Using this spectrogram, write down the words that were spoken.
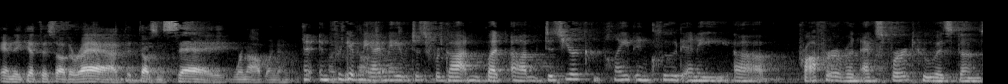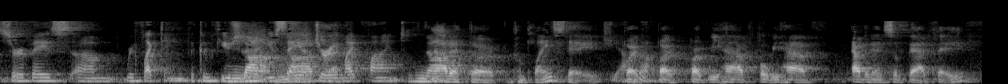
and they get this other ad that doesn't say we're not 1-800-CONTACTS. And forgive me, I may have just forgotten, but um, does your complaint include any uh, proffer of an expert who has done surveys um, reflecting the confusion that you say a jury might find? Not at the complaint stage, But but but we have but we have evidence of bad faith.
